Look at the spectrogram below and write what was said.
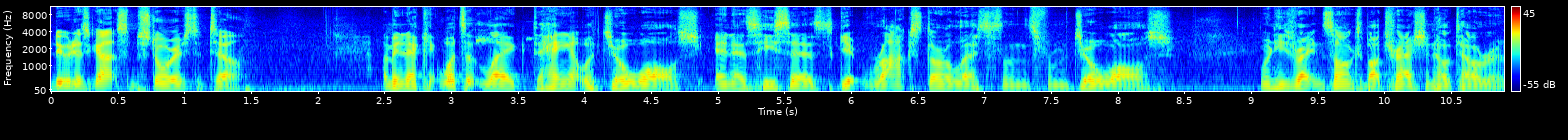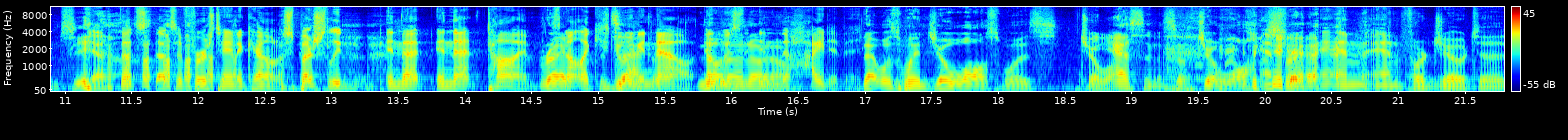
Dude has got some stories to tell. I mean, I can't, what's it like to hang out with Joe Walsh and, as he says, get rock star lessons from Joe Walsh when he's writing songs about trash in hotel rooms? Yeah, that's that's a first-hand account, especially in that in that time. Right. It's not like he's doing it now. No, it was no, no, in no. the height of it. That was when Joe Walsh was Joe the Walsh. essence of Joe Walsh. and for and, and for Joe to,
